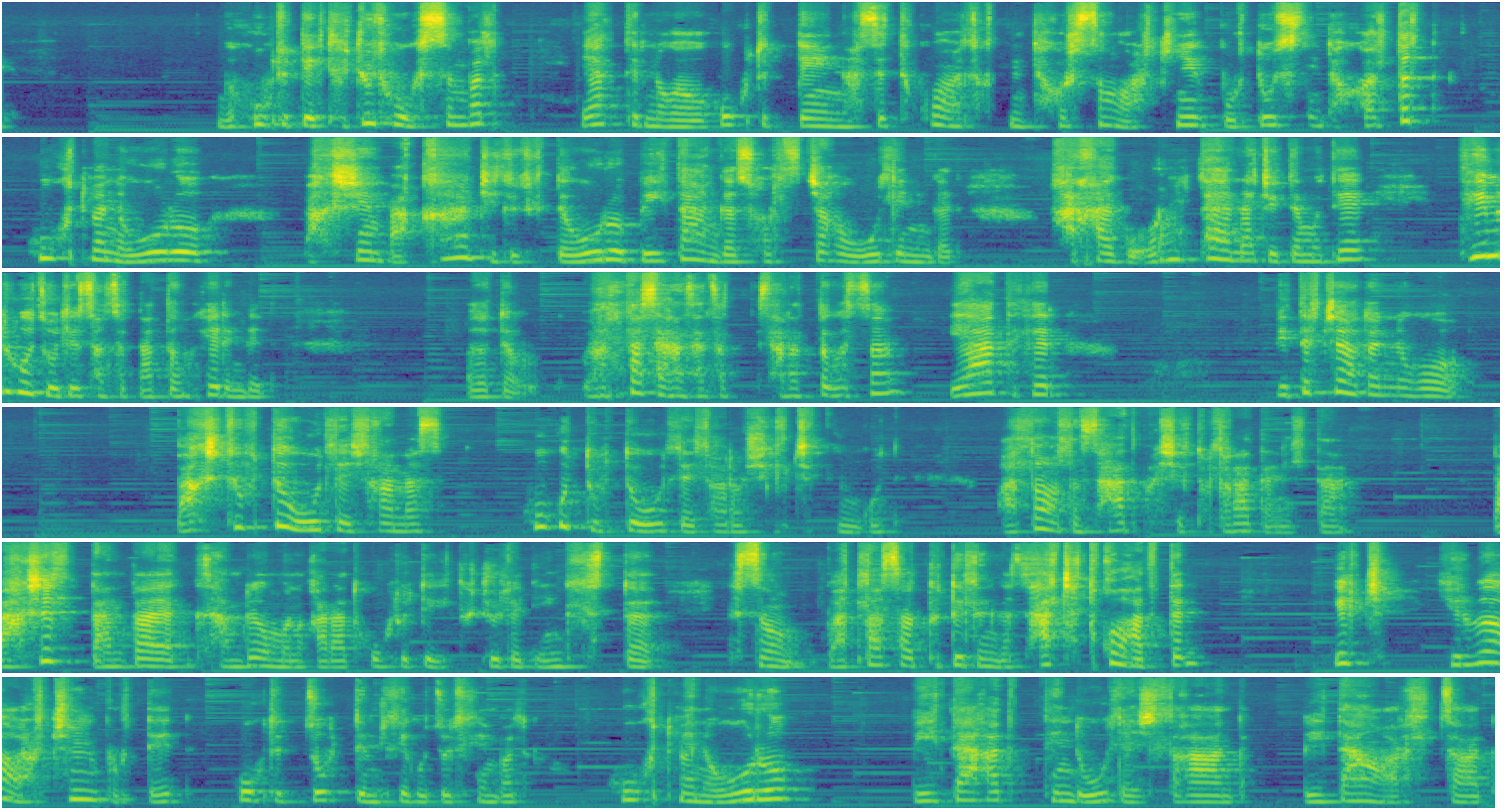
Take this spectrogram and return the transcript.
ингээд хүүхдүүдийг төвчүүлэх үү гэсэн бол яг тэр нөгөө хүүхдүүдийн нас идэхгүй онцлогтон тохирсон орчныг бүрдүүлсэний тохиолдолд хүүхд маань өөрөө багшийн багахан чиглэлтэй өөрөө бетаа ингээд суралцж байгаа үүлийг ингээд харахайг урамтай байна ч гэдэг юм уу те. Тиймэрхүү зүйлийг сонсоод надад үнэхээр ингээд одоо урамтай сайхан санагддаг байсан. Яа тэгэхээр бид нар чинь одоо нөгөө багш төвтэй үйл ажиллагаанаас хүүхэд төвтэй үйл ажиллагаа руу шилжихдээ олон олон саад багшийг тулгараад байна л да. Багш л дандаа яг самрын өмнө гараад хүүхдүүдийг идэвхжүүлээд ингэх ёстой гэсэн бодлоосоо төдийл ингээд салж чадахгүй гаддаг. Гэвч хэрвээ орчин бүрдээд хүүхдэд зөв дэмжлэг үзүүлэх юм бол хүүхд маань өөрөө бие даагаад тэнд үйл ажиллагаанд бие даан оролцоод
